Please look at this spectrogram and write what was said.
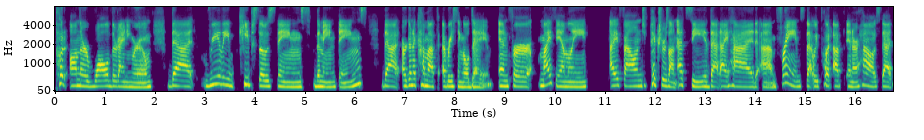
put on their wall of their dining room that really keeps those things the main things that are going to come up every single day. And for my family I found pictures on Etsy that I had um, frames that we put up in our house that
